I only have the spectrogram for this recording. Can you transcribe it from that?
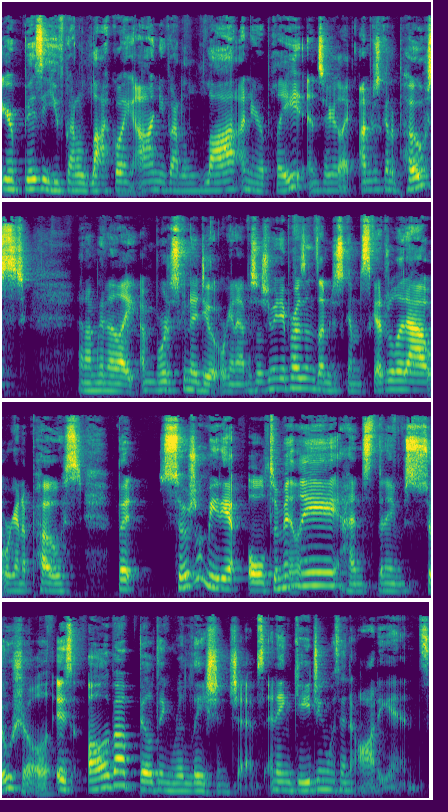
you're busy, you've got a lot going on, you've got a lot on your plate. And so you're like, I'm just gonna post and I'm gonna like, I'm, we're just gonna do it. We're gonna have a social media presence. I'm just gonna schedule it out. We're gonna post. But social media ultimately, hence the name social, is all about building relationships and engaging with an audience.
